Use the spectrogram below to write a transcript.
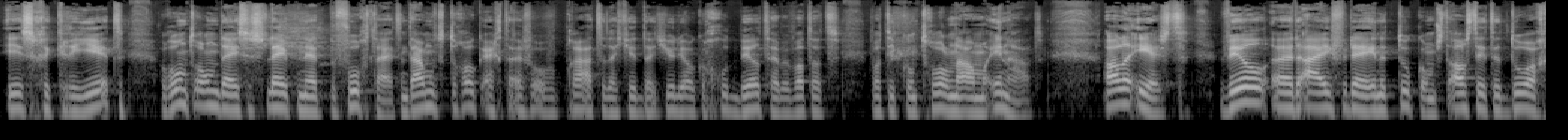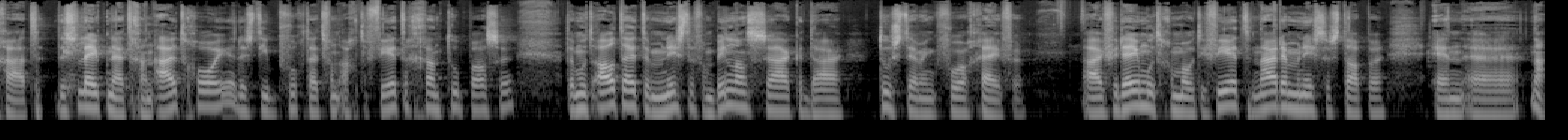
is gecreëerd rondom deze sleepnetbevoegdheid. En daar moeten we toch ook echt even over praten, dat, je, dat jullie ook een goed beeld hebben wat, dat, wat die controle nou allemaal inhoudt. Allereerst, wil eh, de AIVD in de toekomst, als dit er doorgaat, de sleepnet gaan uitgooien, dus die bevoegdheid van 48 gaan toepassen, dan moet altijd de minister van Binnenlandse Zaken daar toestemming voor geven. De AIVD moet gemotiveerd naar de minister stappen en uh, nou,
